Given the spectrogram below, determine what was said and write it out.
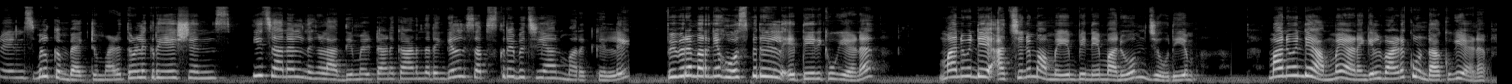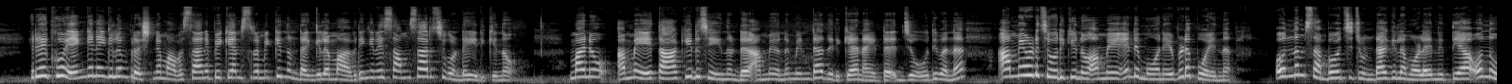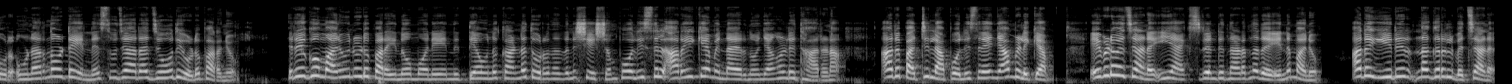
Friends welcome back to Mazhathulli creations ഈ channel നിങ്ങൾ ആദ്യമായിട്ടാണ് കാണുന്നതെങ്കിൽ സബ്സ്ക്രൈബ് ചെയ്യാൻ മറക്കല്ലേ? വിവരം പറഞ്ഞ് ഹോസ്പിറ്റലിൽ എത്തിയിരിക്കുകയാണ് മനുവിന്റെ അച്ഛനും അമ്മയും പിന്നെ മനുവും ജ്യോതിയും മനുവിന്റെ അമ്മയാണെങ്കിൽ വഴക്കുണ്ടാക്കുകയാണ് രഘു എങ്ങനെയെങ്കിലും പ്രശ്നം അവസാനിപ്പിക്കാൻ ശ്രമിക്കുന്നുണ്ടെങ്കിലും അവരിങ്ങനെ സംസാരിച്ചു കൊണ്ടേയിരിക്കുന്നു മനു അമ്മയെ താക്കീട് ചെയ്യുന്നുണ്ട്. അമ്മയൊന്ന് മിണ്ടാതിരിക്കാനായിട്ട് ജ്യോതി വന്ന് അമ്മയോട് ചോദിക്കുന്നു അമ്മയെ എന്റെ മോൻ എവിടെ പോയെന്ന്? ഒന്നും സംഭവിച്ചിട്ടുണ്ടാകില്ല മോളെ നിത്യ ഒന്ന് ഉണർന്നോട്ടെ എന്ന് സുജാത ജ്യോതിയോട് പറഞ്ഞു. രഘു മനുവിനോട് പറയുന്നു മോനെ നിത്യ ഒന്ന് കണ്ണു തുറന്നതിന് ശേഷം പോലീസിൽ അറിയിക്കാമെന്നായിരുന്നു ഞങ്ങളുടെ ധാരണ. അത് പറ്റില്ല പോലീസിനെ ഞാൻ വിളിക്കാം. എവിടെ വെച്ചാണ് ഈ ആക്സിഡന്റ് നടന്നത്? എന്ന് മനു. അത് ഗിരിനഗറിൽ വെച്ചാണ്.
